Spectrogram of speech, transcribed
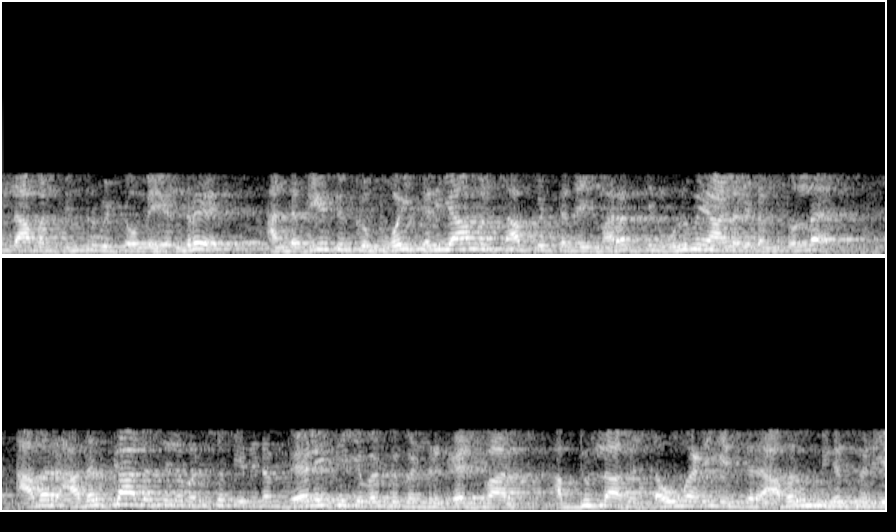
இல்லாமல் தின்று விட்டோமே என்று அந்த வீட்டுக்கு போய் தெரியாமல் சாப்பிட்டதை மரத்தின் உரிமையாளரிடம் சொல்ல அவர் அதற்காக சில வருஷம் என்னிடம் வேலை செய்ய வேண்டும் என்று கேட்பார். அப்துல்லாஹ் சௌமழி என்கிற அவரும் மிகப்பெரிய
